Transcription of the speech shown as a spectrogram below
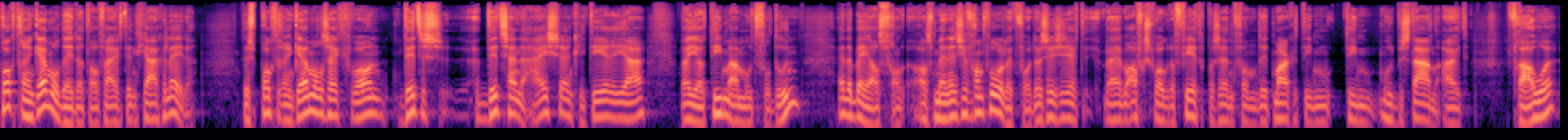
Procter Gamble deed dat al 25 jaar geleden. Dus Procter Gamble zegt gewoon, dit, is, dit zijn de eisen en criteria waar jouw team aan moet voldoen. En daar ben je als, als manager verantwoordelijk voor. Dus als je zegt, wij hebben afgesproken dat 40% van dit marketingteam moet bestaan uit vrouwen.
